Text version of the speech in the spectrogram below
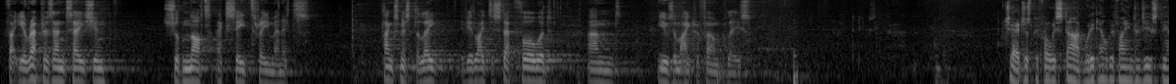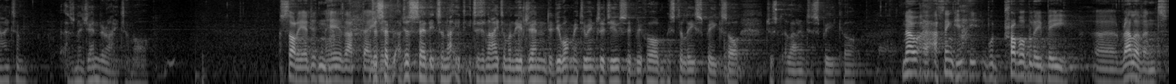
that your representation should not exceed three minutes. Thanks, Mr Lee. If you'd like to step forward and use a microphone, please. Chair, just before we start, would it help if I introduced the item as an agenda item or? Sorry, I didn't hear that, David. I just said, I just said it's an, it, it is an item on the agenda. Do you want me to introduce it before Mr Lee speaks or just allow him to speak? Or? No, I, I think it, it would probably be uh, relevant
